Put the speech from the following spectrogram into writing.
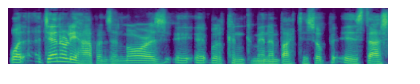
what generally happens, and Maura as it will can come in and back this up, is that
